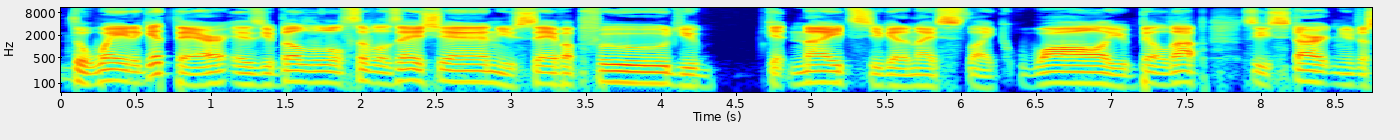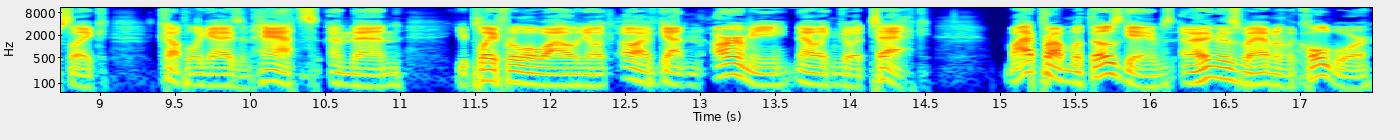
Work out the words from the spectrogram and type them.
the way to get there is you build a little civilization, you save up food, you get knights, you get a nice like wall, you build up. So you start and you're just like a couple of guys in hats, and then you play for a little while and you're like, oh, I've got an army, now I can go attack. My problem with those games, and I think this is what happened in the Cold War,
